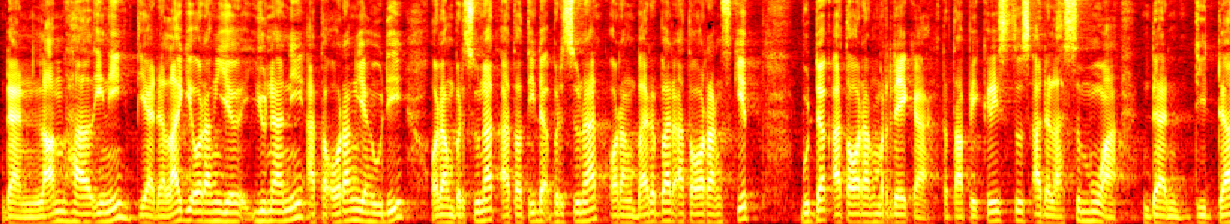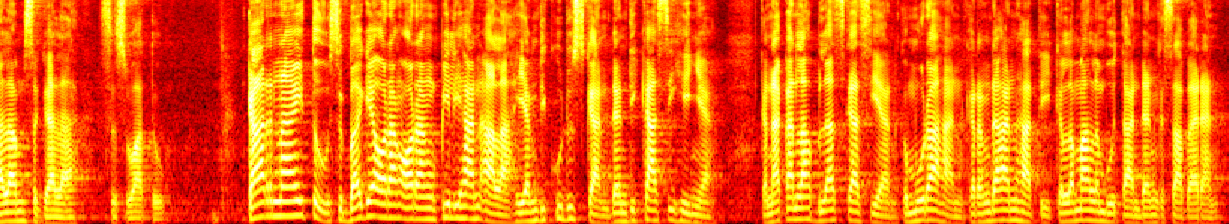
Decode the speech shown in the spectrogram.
Dan dalam hal ini tiada lagi orang Yunani atau orang Yahudi, orang bersunat atau tidak bersunat, orang barbar atau orang skit, budak atau orang merdeka, tetapi Kristus adalah semua dan di dalam segala sesuatu. Karena itu, sebagai orang-orang pilihan Allah yang dikuduskan dan dikasihinya, kenakanlah belas kasihan, kemurahan, kerendahan hati, kelemah lembutan, dan kesabaran.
